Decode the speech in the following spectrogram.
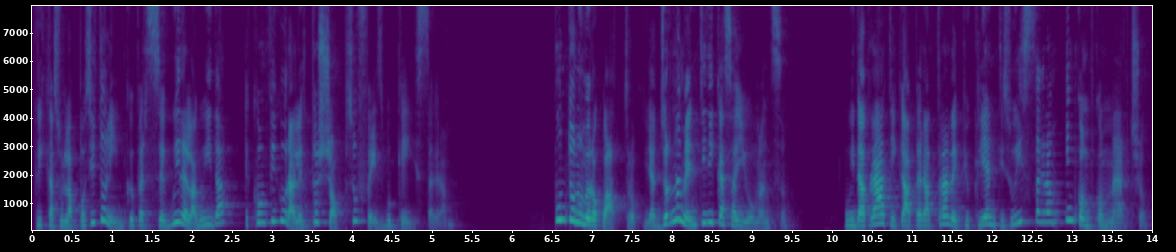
Clicca sull'apposito link per seguire la guida e configurare il tuo shop su Facebook e Instagram. Punto numero 4. Gli aggiornamenti di Casa Humans. Guida pratica per attrarre più clienti su Instagram in Confcommercio.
